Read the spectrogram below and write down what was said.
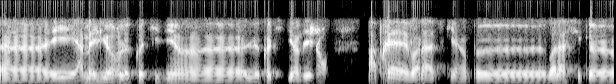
euh, et améliorent le quotidien, euh, le quotidien des gens. Après, voilà, ce qui est un peu, voilà, c'est que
